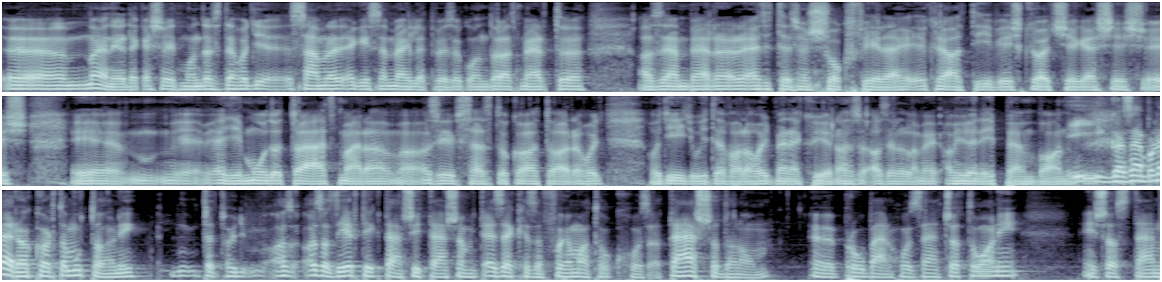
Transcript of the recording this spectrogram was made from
Ö, nagyon érdekes, amit mondasz, de hogy számra egészen meglepő ez a gondolat, mert az ember rettetesen sokféle kreatív és költséges és, és egyéb módot talált már az évszázadok alatt arra, hogy, hogy így úgy, de valahogy meneküljön az, az elől, amiben éppen van. Igazából erre akartam utalni, tehát hogy az az, az értéktársítás, amit ezekhez a folyamatokhoz a társadalom próbál hozzácsatolni, és aztán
